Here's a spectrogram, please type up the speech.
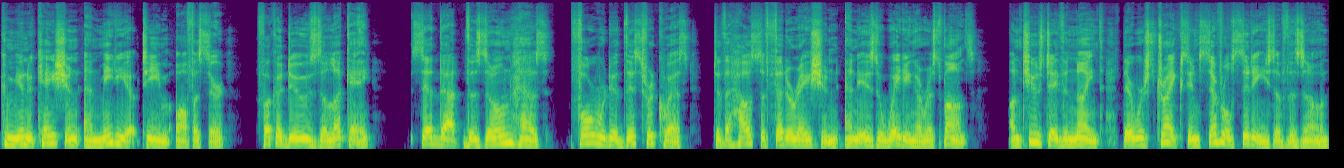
communication and media team officer, Fakadu Zaleke, said that the zone has forwarded this request to the House of Federation and is awaiting a response. On Tuesday, the 9th, there were strikes in several cities of the zone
